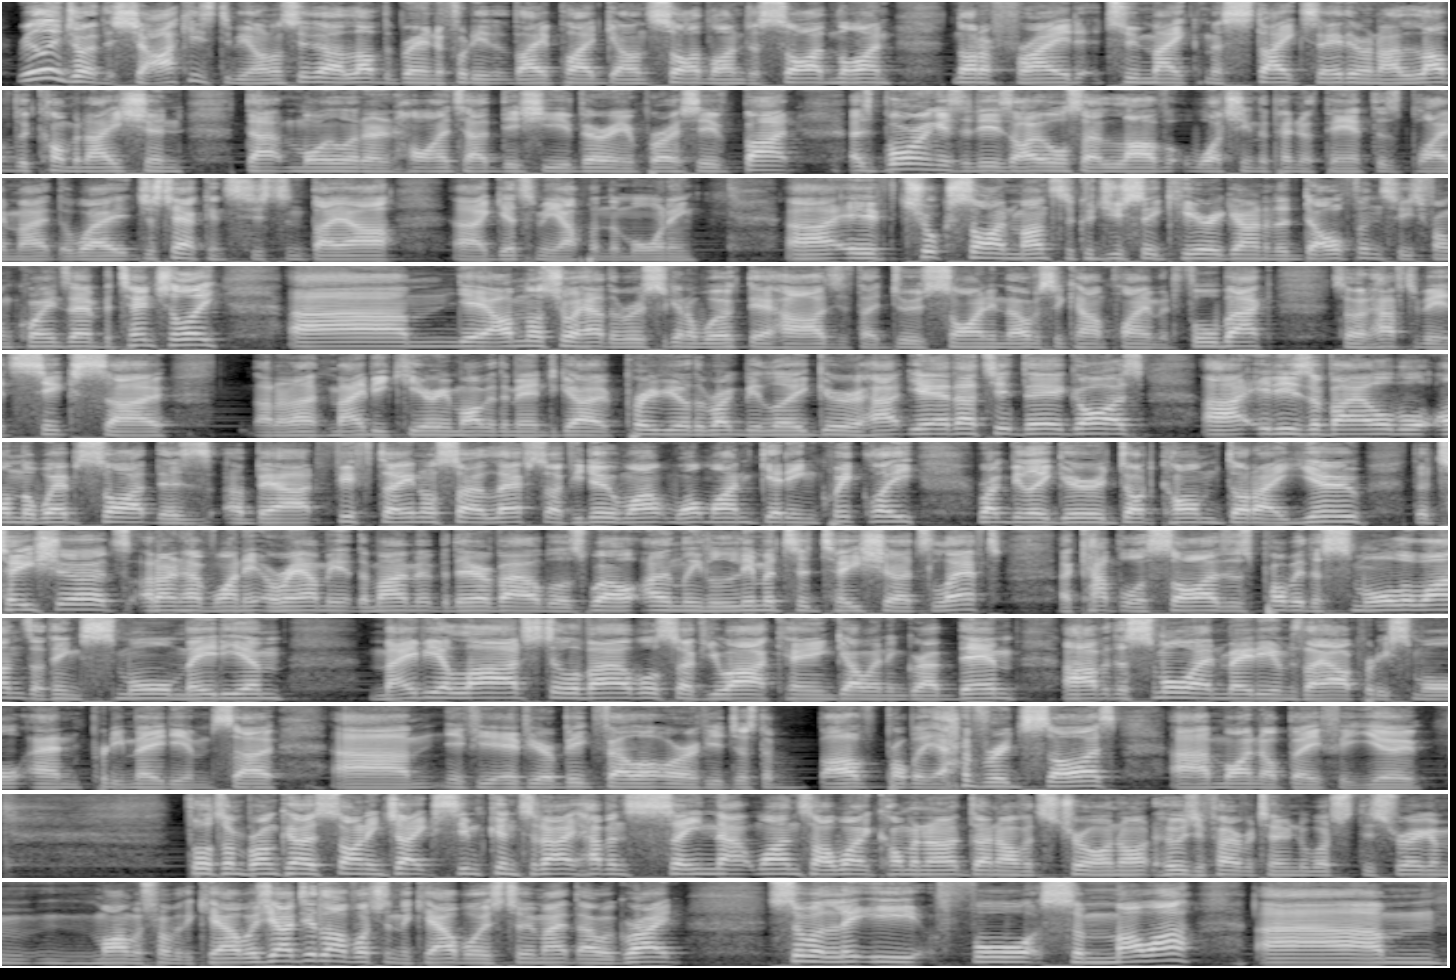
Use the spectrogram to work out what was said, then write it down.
Really enjoyed the Sharkies, to be honest with you. I love the brand of footy that they played, going sideline to sideline, not afraid to make mistakes either. And I love the combination that Moylan and Hynes had this year. Very impressive. But as boring as it is, I also love watching the Penrith Panthers play, mate. The way, just how consistent they are, uh, gets me up in the morning. Uh, if Chook signed Munster, could you see Keary going to the Dolphins? He's from Queensland, potentially. Um, yeah, I'm not sure how the Roosters are going to work their hards if they do sign him. They obviously can't play him at fullback, so it'd have to be at six. So I don't know, maybe Keary might be the man to go. Preview of the Rugby League Guru hat. Yeah, that's it there, guys. Uh, it is available on the website. There's about 15 or so left. So if you do want, want one, get in quickly. Rugbyleagueguru.com.au. The t shirts, I don't have one around me at the moment, but they're available as well. Only limited t shirts left. A couple of sizes, probably the smaller ones. I think small, medium maybe a large still available. So if you are keen, go in and grab them. Uh, but the small and mediums, they are pretty small and pretty medium. So um, if you if you're a big fella or if you're just above probably average size, uh, might not be for you. Thoughts on Broncos signing Jake Simpkin today? Haven't seen that one, so I won't comment on it. Don't know if it's true or not. Who's your favourite team to watch this rig? Mine was probably the Cowboys. Yeah, I did love watching the Cowboys too, mate. They were great. Suali'i for Samoa. Um,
